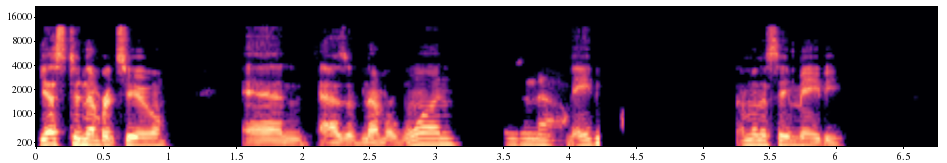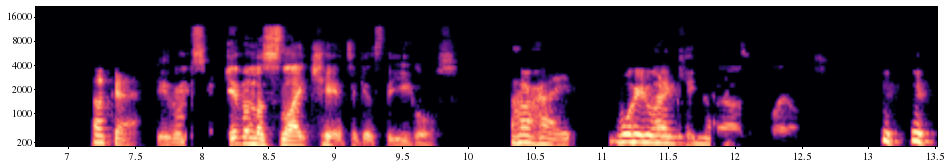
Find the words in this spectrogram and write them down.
yes to number two, and as of number one, now? Maybe. I'm going to say maybe. Okay. Give them, give them a slight chance against the Eagles. All right. Where do you want to go next?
